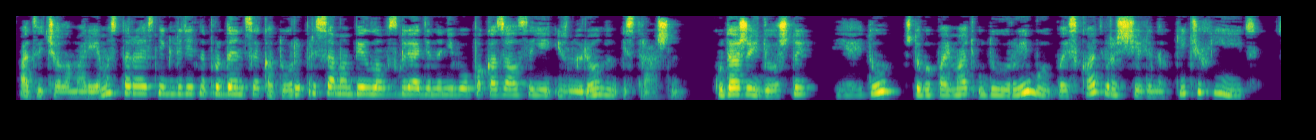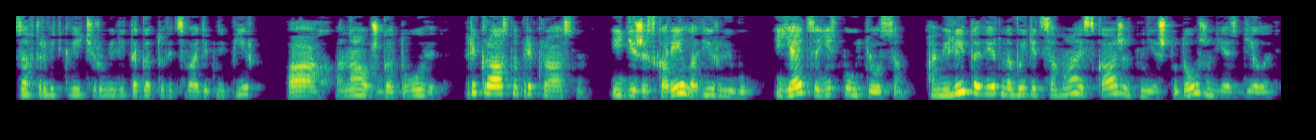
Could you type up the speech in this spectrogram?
отвечала Марема, стараясь не глядеть на Пруденция, который при самом беглом взгляде на него показался ей изнуренным и страшным. «Куда же идешь ты?» «Я иду, чтобы поймать удую рыбу и поискать в расщелинах птичьих яиц. Завтра ведь к вечеру Мелита готовит свадебный пир». «Ах, она уж готовит. Прекрасно, прекрасно. Иди же скорее лови рыбу. И яйца есть по утесам. А Мелита, верно, выйдет сама и скажет мне, что должен я сделать.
